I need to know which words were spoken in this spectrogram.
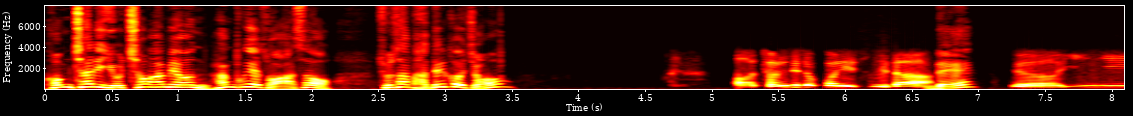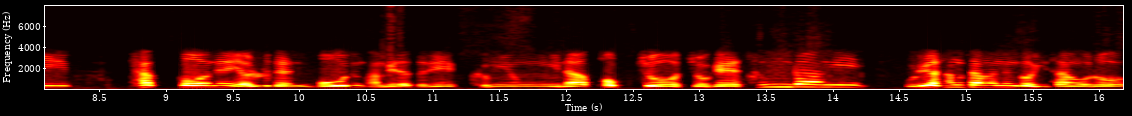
검찰이 요청하면 한국에서 와서 조사 받을 거죠? 어, 전제 조건이 있습니다. 네. 어, 이 사건에 연루된 모든 관계자들이 금융이나 법조 쪽에 상당히 우리가 상상하는 것 이상으로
